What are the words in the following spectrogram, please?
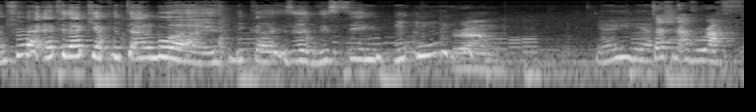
I'm sure I to that capital boy because uh, this thing. Mm-mm. Wrong. Yeah, you did. Sasha have wrath.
